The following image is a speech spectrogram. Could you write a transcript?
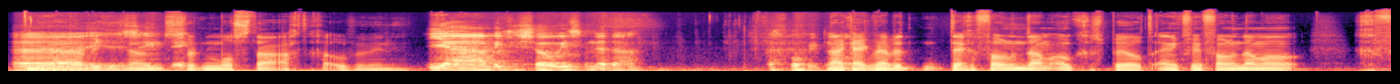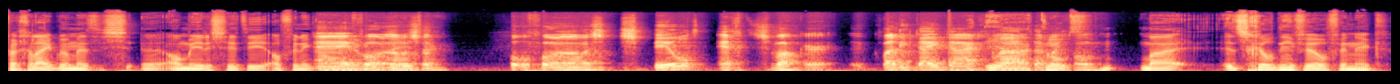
Eh, ja, een beetje dus zo'n soort Mostar-achtige overwinning. ja, een beetje zoiets inderdaad. Dat gok ik Nou wel. kijk, we hebben tegen Volendam ook gespeeld. En ik vind Volendam wel g- vergelijkbaar met eh, Almere City. Al vind ik Nee, Almere wel Volendam is beter. Is- speelt echt zwakker. De kwaliteit daar Ja, gelaten. klopt. Maar, gewoon- Maar het scheelt niet veel, vind ik.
